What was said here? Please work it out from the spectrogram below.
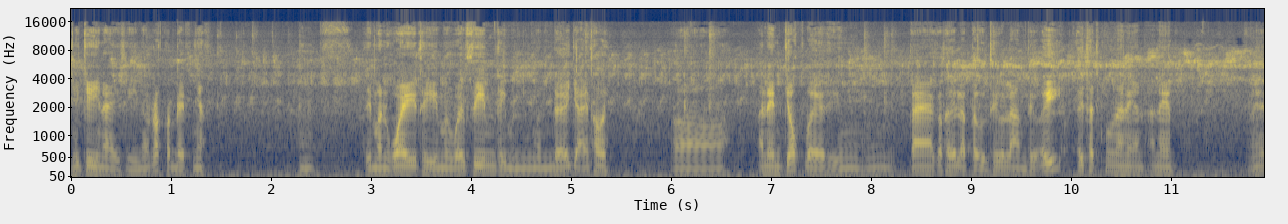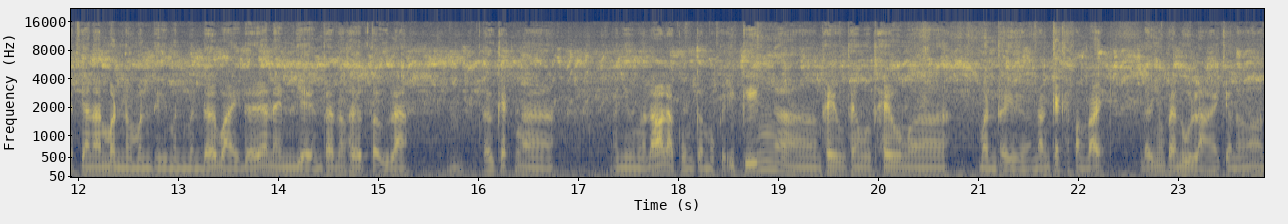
Như chi này thì nó rất là đẹp nha. Ừ. thì mình quay thì mình quay phim thì mình mình để vậy thôi. À, anh em chốt về thì ta có thể là tự theo làm theo ý ý thích của anh em anh em. Đấy, cho nên mình mình thì mình mình để vậy để anh em về chúng ta có thể tự làm. Ừ, tự cắt à, nhưng mà đó là cũng cần một cái ý kiến à, theo theo theo à, mình thì nên cắt cái phần đấy để chúng ta nuôi lại cho nó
